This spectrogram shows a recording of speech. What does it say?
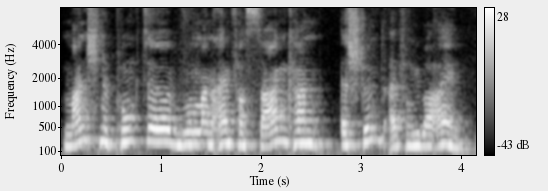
manche Punkte, wo man einfach sagen kann, es stimmt einfach überein.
